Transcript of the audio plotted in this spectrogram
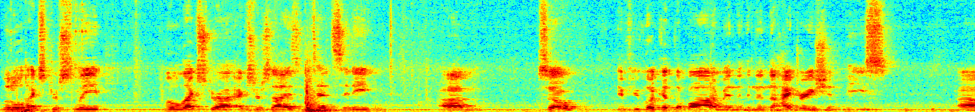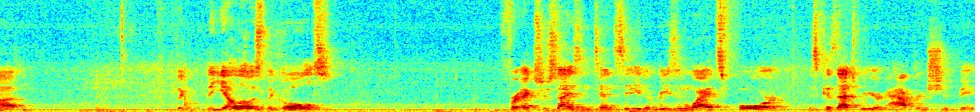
Little extra sleep, little extra exercise intensity. Um, so if you look at the bottom and, and then the hydration piece, uh, the, the yellow is the goals. For exercise intensity, the reason why it's four is because that's where your average should be.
